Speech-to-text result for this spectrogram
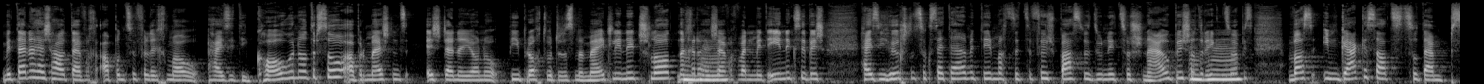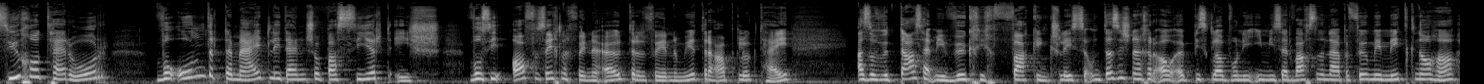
mit denen hast du halt einfach ab und zu vielleicht mal, haben sie die gehauen oder so, aber meistens ist denen ja noch beigebracht worden, dass man Mädchen nicht schlägt. Nachher mhm. hast du einfach, wenn du mit ihnen bist, haben sie höchstens so gesagt, ja, mit dir macht es nicht so viel Spaß, weil du nicht so schnell bist mhm. oder irgend so etwas. Was im Gegensatz zu dem Psychoterror, wo unter den Mädchen dann schon passiert ist, wo sie offensichtlich von ihren Eltern von ihren Müttern abgeschaut haben, also das hat mich wirklich fucking geschlissen. Und das ist nachher auch etwas, glaube ich, ich in meinem Erwachsenenleben viel mehr mitgenommen habe.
